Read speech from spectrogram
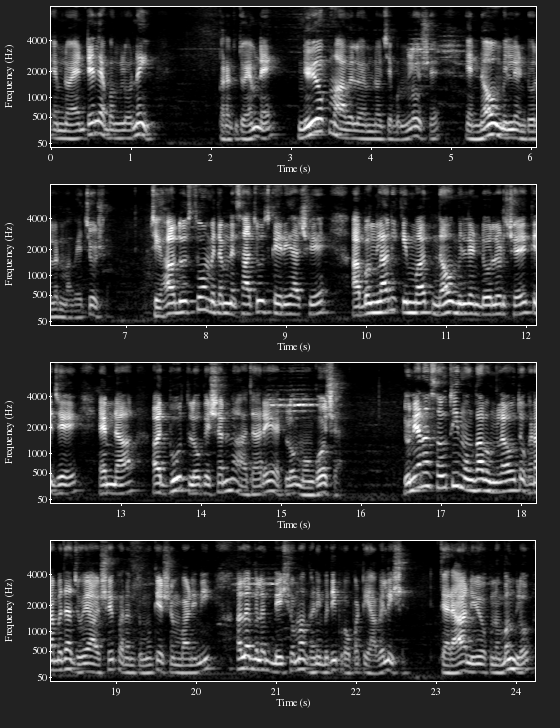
એમનો એન્ટેલિયા બંગલો નહીં, પરંતુ એમને ન્યુયોર્કમાં આવેલો એમનો જે બંગલો છે, એ નવ મિલિયન ડોલરમાં વેચ્યો છે. જી હા, દોસ્તો, અમે તમને સાચું જ કહી રહ્યા છીએ. આ બંગલાની કિંમત નવ મિલિયન ડોલર છે કે જે એમના અદ્ભુત લોકેશનના આધારે એટલો મોંઘો છે. દુનિયાના સૌથી મોંઘા બંગલાઓ તો ઘણા બધા જોયા હશે, પરંતુ મુકેશ અંબાણીની અલગ અલગ દેશોમાં ઘણી બધી પ્રોપર્ટી આવેલી છે. ત્યારે આ ન્યુયોર્કનો બંગલો,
